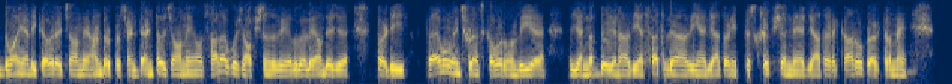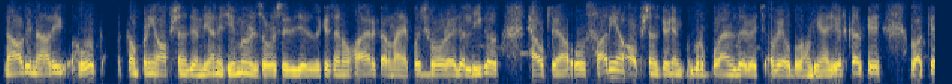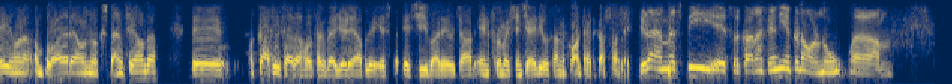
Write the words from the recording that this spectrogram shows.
ਦਵਾਈਆਂ ਦੀ ਕਵਰੇਜ ਚਾਹੁੰਦੇ 100% ਡੈਂਟਲ ਚਾਹੁੰਦੇ ਹੋ, ਸਾਰਾ ਕੁਝ ਆਪਸ਼ਨਸ ਅਵੇਲੇਬਲ ਹੈ, ਉਹਦੇ 'ਚ ਤੁਹਾਡੀ ਟਰੈਵਲ ਇੰਸ਼ੋਰੈਂਸ ਕਵਰ ਹੁੰਦੀ ਹੈ, ਜਾਂ 90 ਦਿਨਾਂ ਦੀਆਂ 60 ਦਿਨਾਂ ਦੀਆਂ, ਜਾਂ ਤੁਹਾਡੀ ਪ੍ਰੈਸਕ੍ਰਿਪਸ਼ਨ ਨੇ, ਜਾਂ ਤੁਹਾਡੇ ਕਾਰੋਪ੍ਰੈਕਟਰ ਨੇ, ਨਾਲ ਦੀ ਨਾਲ ਹੀ ਹੋਰ ਕੰਪਨੀਆਂ ਆਪਸ਼ਨਸ ਦਿੰਦੀਆਂ ਨੇ ਹਿਊਮਨ ਰਿਸੋਰਸਸ ਜੇ ਕਿਸੇ ਨੂੰ ਹਾਇਰ ਕਰਨਾ ਹੈ ਕੁਝ ਹੋਰ ਹੈ, ਜਾਂ ਲੀਗਲ ਹੈਲਪ ਹੈ ਉਹ ਸਾਰੀਆਂ ਆਪਸ਼ਨਸ ਜਿਹੜੀਆਂ ਗਰੁੱਪ ਪਲਾਨਸ ਦੇ ਵਿੱਚ ਅਵੇਲੇਬਲ ਹੁੰਦੀਆਂ ਇਸ ਕਰਕੇ ਵਾਕਿਆ ਹੀ ਹੁਣ EMPLOYER ਹੈ, ਉਹਨੂੰ ਐਕਸਪੈਂਸ ਆਉਂਦਾ ਤੇ ਕਾਫੀ ਫਾਇਦਾ ਹੋ ਸਕਦਾ ਜਿਹੜੇ ਆਪਦੇ ਇਸ ਇਸ ਚੀਜ਼ ਬਾਰੇ ਵਿਚਾਰ ਇਨਫੋਰਮੇਸ਼ਨ ਚਾਹੀਦੀ ਉਹ ਸਾਨੂੰ ਕੰਟੈਕਟ ਕਰ ਸਕਦੇ ਜਿਹੜਾ ਐਮਐਸਪੀ ਸਰਕਾਰਾਂ ਕਹਿੰਦੀਆਂ ਕਢਾਉਣ ਨੂੰ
